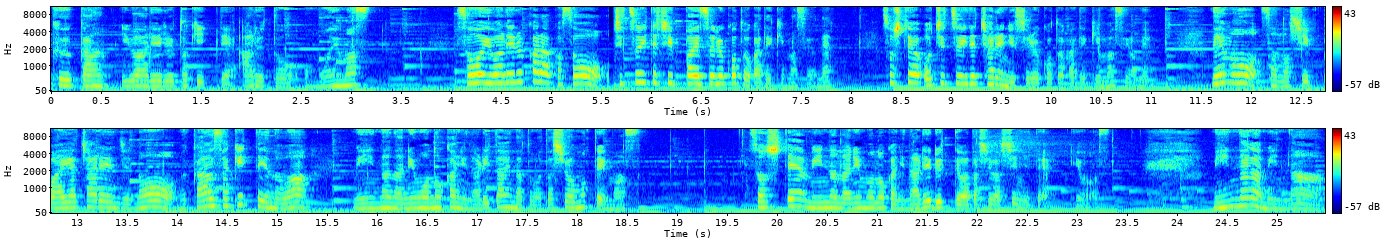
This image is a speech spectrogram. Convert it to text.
空間言われる時ってあると思います。そう言われるからこそ落ち着いて失敗することができますよね。そして落ち着いてチャレンジすることができますよね。でもその失敗やチャレンジの向かう先っていうのはみんな何者かになりたいんだと私は思っています。そしてみんな何者かになれるって私は信じています。みんながみんな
